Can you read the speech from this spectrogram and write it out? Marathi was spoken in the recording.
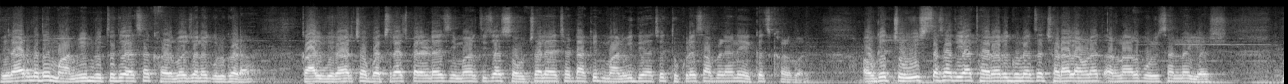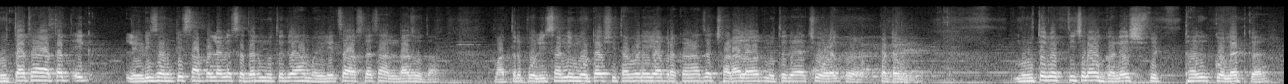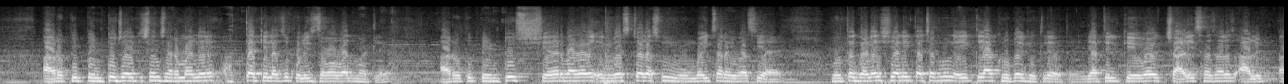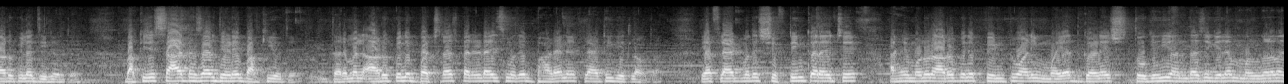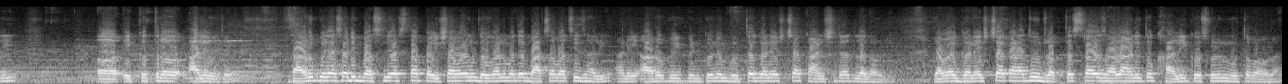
विरारमध्ये मानवी मृतदेहाचा खळबळजनक उलगडा. काल विरारच्या बचराज पॅराडाईज इमारतीच्या शौचालयाच्या टाकीत मानवी देहाचे तुकडे सापडल्याने एकच खळबळ. अवघ्या चोवीस तासात या थरार गुन्ह्याचा छडा लावण्यात अर्नाळा पोलिसांना यश. मृताच्या हातात एक लेडीज अंगठी सापडल्याने सदर मृतदेह हा महिलेचा असल्याचा अंदाज होता. मात्र पोलिसांनी मोठ्या शिताफीने या प्रकरणाचा छडा लावत मृतदेहाची ओळख प- पटवली. मृत व्यक्तीचे नाव गणेश विठ्ठल कोलटकर. आरोपी पिंटू जयकिशन शर्माने हत्या केल्याचे पोलीस जबाबात म्हटले. आरोपी पिंटू शेअर बाजार इन्व्हेस्टर असून मुंबईचा रहिवासी आहे. मृत गणेश यांनी त्याच्याकडून एक लाख रुपये घेतले होते. यातील केवळ चाळीस हजारच आरोपीला दिले होते. बाकीचे साठ हजार देणे बाकी होते. दरम्यान आरोपीने बचराज पॅराडाईजमध्ये भाड्याने फ्लॅटही घेतला होता. या फ्लॅटमध्ये शिफ्टिंग करायचे आहे म्हणून आरोपीने पिंटू आणि मयत गणेश दोघेही अंदाजे गेल्या मंगळवारी एकत्र आले होते. दारू पिण्यासाठी बसले असता पैशावरून दोघांमध्ये बाचाबाची झाली आणि आरोपी पिंटूने मृत गणेशच्या कानशिरात लगावली. यामुळे गणेशच्या कानातून रक्तस्राव झाला आणि तो खाली कोसळून मृत पावला.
